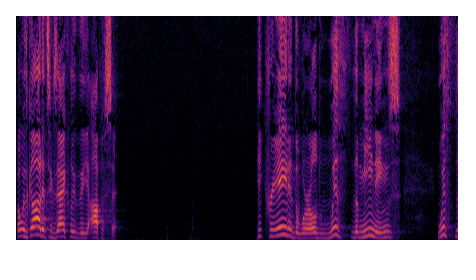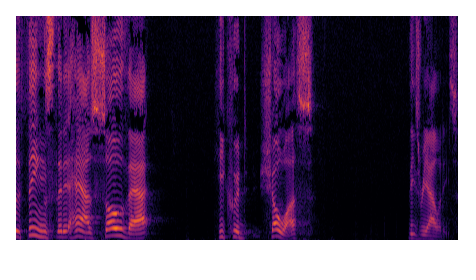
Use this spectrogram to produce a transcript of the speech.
But with God, it's exactly the opposite. He created the world with the meanings, with the things that it has, so that He could show us these realities.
